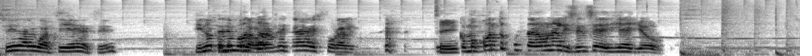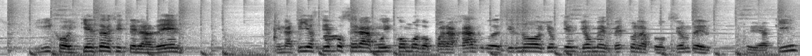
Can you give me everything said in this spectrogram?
Sí, algo así es, ¿eh? Si no tenemos la baronesa es por algo. Sí. ¿Como cuánto costará una licencia de G.I. Joe? hijo, y quién sabe si te la den. En aquellos tiempos era muy cómodo para Hasbro decir, no, yo, quiero, yo me meto en la producción de, aquí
